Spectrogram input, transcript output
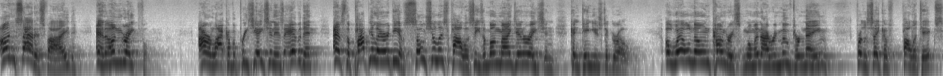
unsatisfied, and ungrateful. Our lack of appreciation is evident as the popularity of socialist policies among my generation continues to grow. A well known congresswoman, I removed her name for the sake of politics,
